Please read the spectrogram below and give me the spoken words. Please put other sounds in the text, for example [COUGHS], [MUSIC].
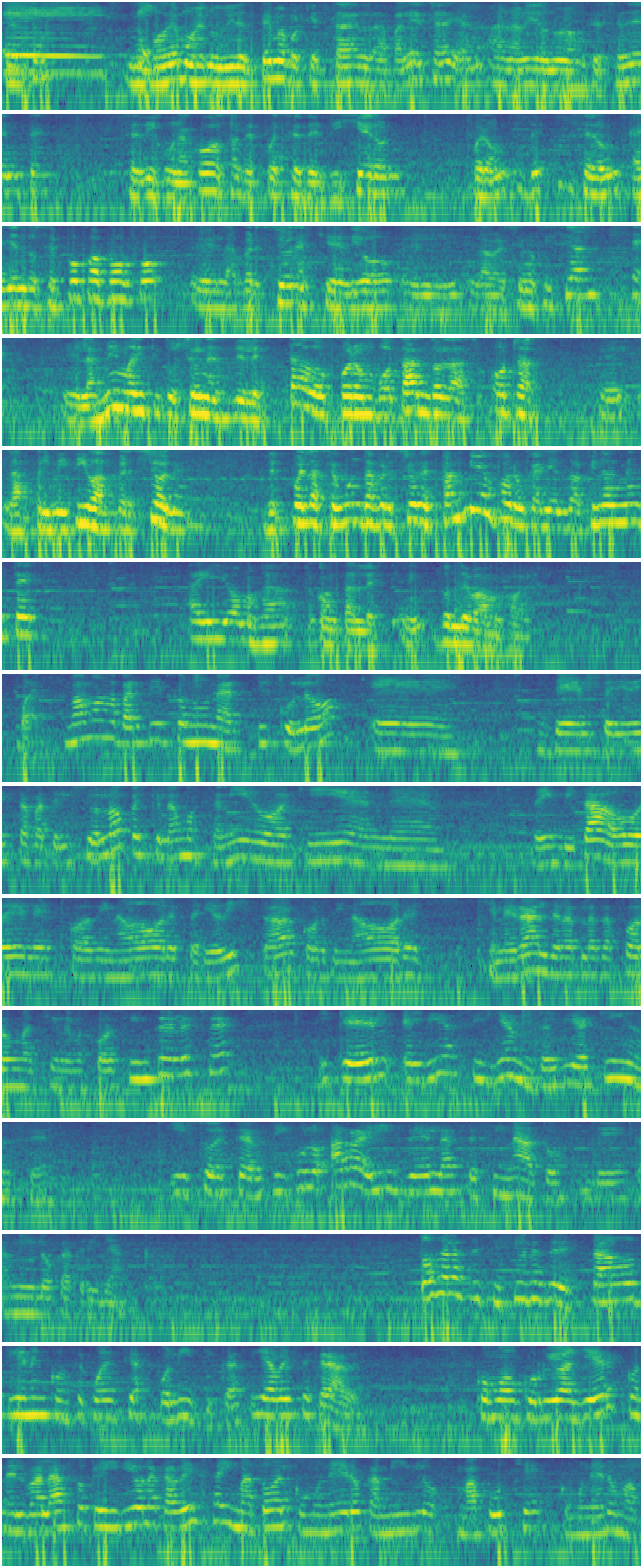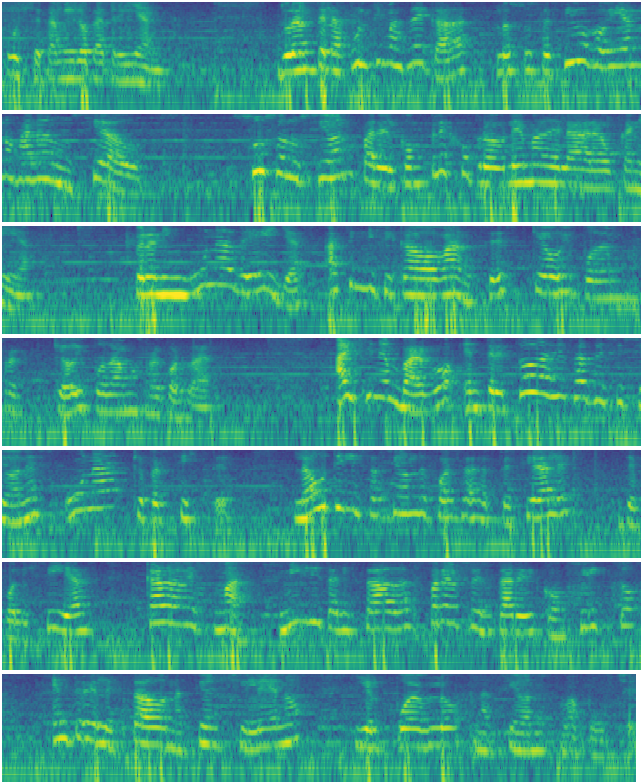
Eh, No sí. podemos eludir el tema porque está en la palestra y han, han habido nuevos antecedentes. Se dijo una cosa, después se desdijeron, fueron, de- fueron cayéndose poco a poco eh, las versiones que dio el- la versión oficial. sí. Eh, las mismas instituciones del Estado fueron votando las otras, las primitivas versiones. Después las segundas versiones también fueron cayendo. Finalmente, ahí vamos a, a contarles dónde vamos ahora. Bueno, vamos a partir con un artículo eh, del periodista Patricio López, que lo hemos tenido aquí eh, de invitado. Él es coordinador, es periodista, coordinador eh, general de la plataforma Chile Mejor Sin TLC, y que él el día siguiente, el día 15, hizo este artículo a raíz del asesinato de Camilo Catrillanca. Todas las decisiones del Estado tienen consecuencias políticas y a veces graves, como ocurrió ayer con el balazo que hirió la cabeza y mató al comunero Camilo Mapuche, comunero Mapuche Camilo Catrillanca. Durante las últimas décadas, los sucesivos gobiernos han anunciado su solución para el complejo problema de la Araucanía, pero ninguna de ellas ha significado avances que hoy, que hoy podamos recordar. Hay, sin embargo, entre todas esas decisiones, una que persiste, la utilización de fuerzas especiales, de policías, cada vez más militarizadas para enfrentar el conflicto entre el Estado-Nación chileno y el pueblo-nación mapuche.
